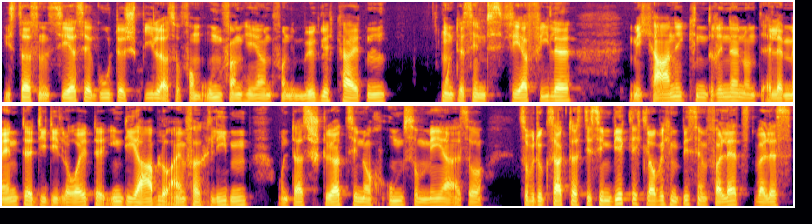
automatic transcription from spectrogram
ist das ein sehr, sehr gutes Spiel, also vom Umfang her und von den Möglichkeiten. Und es sind sehr viele Mechaniken drinnen und Elemente, die die Leute in Diablo einfach lieben und das stört sie noch umso mehr. Also, so wie du gesagt hast, die sind wirklich, glaube ich, ein bisschen verletzt, weil es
